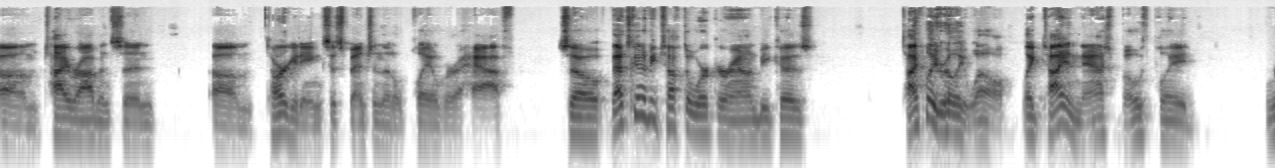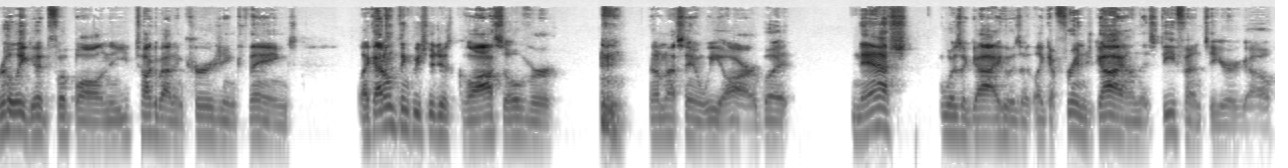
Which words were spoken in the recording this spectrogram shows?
um, Ty Robinson um, targeting suspension that'll play over a half. So that's going to be tough to work around because Ty played really well. Like Ty and Nash both played really good football. And then you talk about encouraging things. Like, I don't think we should just gloss over, and I'm not saying we are, but Nash was a guy who was a, like a fringe guy on this defense a year ago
